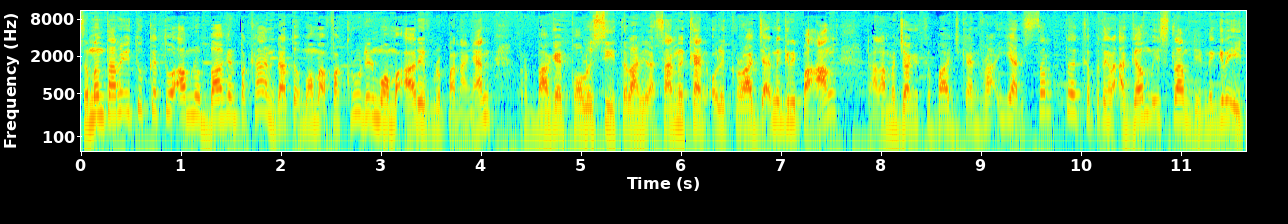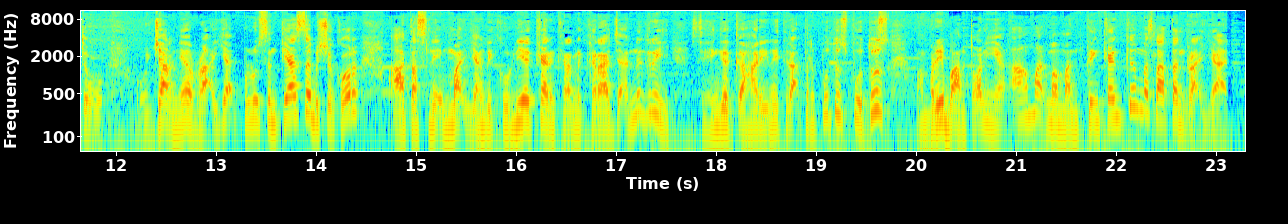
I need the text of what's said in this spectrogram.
Sementara itu, Ketua UMNO Bahagian Pekan Datuk Muhammad Fakruddin Muhammad Arif berpandangan berbagai polisi telah dilaksanakan oleh Kerajaan Negeri Pahang dalam menjaga kebajikan rakyat serta kepentingan agama Islam di negeri itu. Ujarnya, rakyat perlu sentiasa bersyukur atas nikmat yang dikurniakan kerana kerajaan negeri sehingga ke hari ini tidak terputus-putus memberi bantuan yang amat mementingkan kemaslahatan rakyat.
